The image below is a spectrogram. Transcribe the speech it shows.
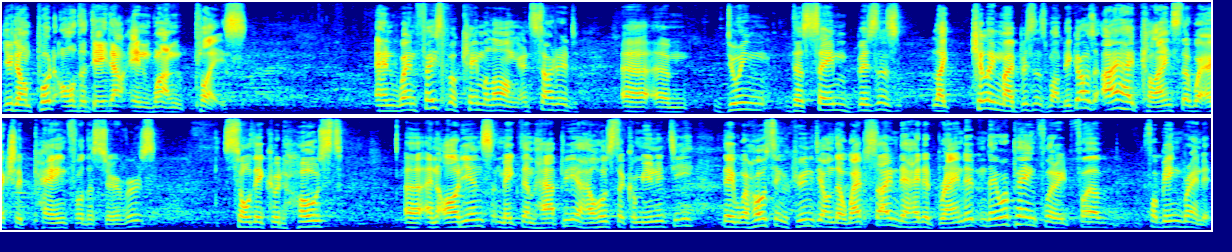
You don't put all the data in one place. And when Facebook came along and started uh, um, doing the same business, like killing my business model, because I had clients that were actually paying for the servers so they could host uh, an audience and make them happy, host a community. They were hosting a community on their website and they had it branded and they were paying for it, for, for being branded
